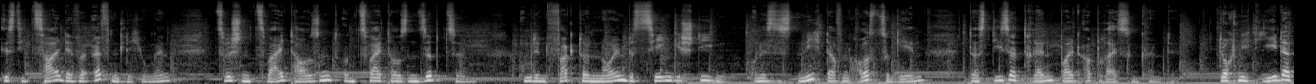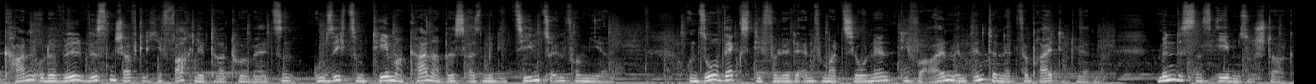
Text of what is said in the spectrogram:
ist die Zahl der Veröffentlichungen zwischen 2000 und 2017 um den Faktor 9 bis 10 gestiegen und es ist nicht davon auszugehen, dass dieser Trend bald abreißen könnte. Doch nicht jeder kann oder will wissenschaftliche Fachliteratur wälzen, um sich zum Thema Cannabis als Medizin zu informieren. Und so wächst die Fülle der Informationen, die vor allem im Internet verbreitet werden, mindestens ebenso stark.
